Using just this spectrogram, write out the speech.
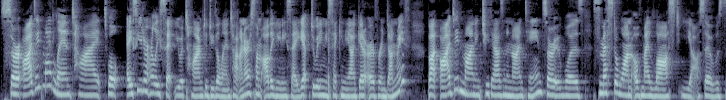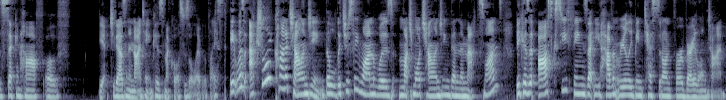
So I did my LANTITE. Well, ACU don't really set you a time to do the LANTITE. I know some other uni say, yep, do it in your second year, get it over and done with. But I did mine in 2019. So it was semester one of my last year. So it was the second half of, yeah, 2019 because my course was all over the place. It was actually kind of challenging. The literacy one was much more challenging than the maths ones because it asks you things that you haven't really been tested on for a very long time.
